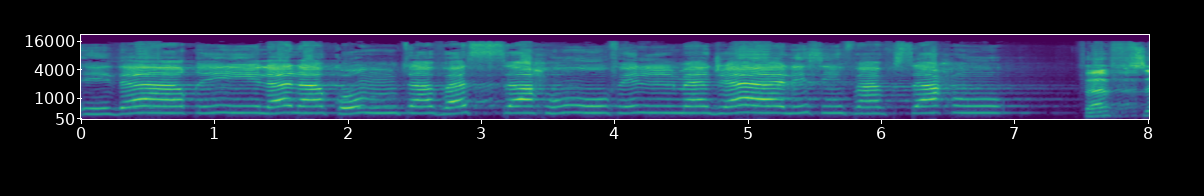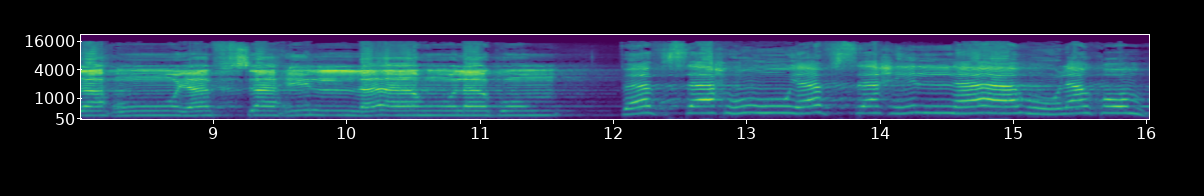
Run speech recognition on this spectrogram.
إذا قيل لكم تفسحوا في المجالس فافسحوا. فافسحوا يفسح الله لكم. فافسحوا يفسح الله لكم.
